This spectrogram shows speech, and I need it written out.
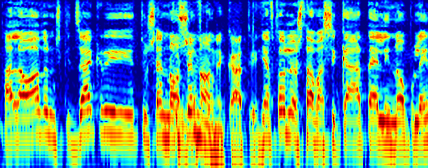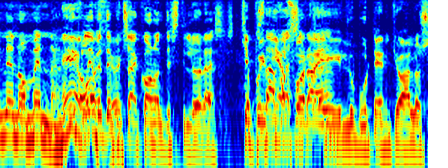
Αλλά ο Άδωνης και η Τζάκρη τους ενώνει. Τους ενώνει αυτό. κάτι. Γι' αυτό λέω στα βασικά τα Ελληνόπουλα είναι ενωμένα. Ναι, Μην όχι, βλέπετε που όχι. τσακώνονται στις τηλεοράσεις. Και που η μία φορά η Λουμπουτέν και ο άλλος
